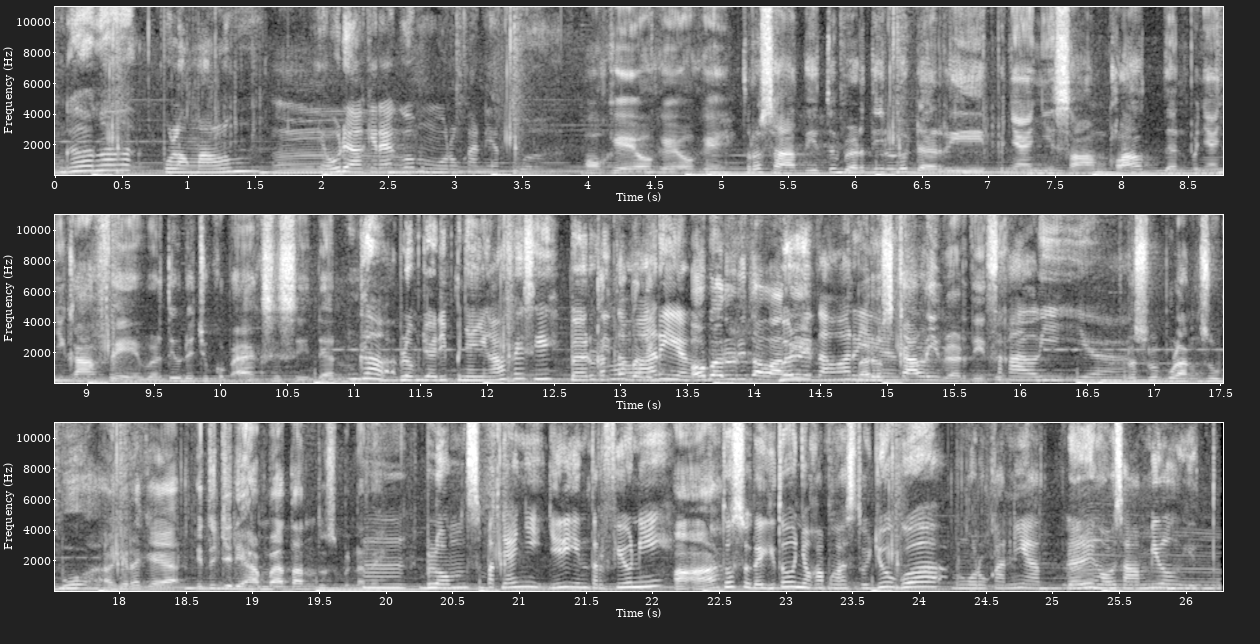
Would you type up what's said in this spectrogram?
enggak enggak enggak, pulang malam. Hmm. Ya udah akhirnya gue mengurungkan niat gue. Oke oke oke. Terus saat itu berarti lu dari penyanyi SoundCloud dan penyanyi cafe, berarti udah cukup eksis sih dan Enggak, belum jadi penyanyi kafe sih, baru Kan lu balik- ditawarin. Oh baru ditawarin. Baru ditawarin. Baru sekali berarti itu. Sekali, iya. Terus lu pulang subuh, akhirnya kayak itu jadi hambatan tuh sebenarnya. Hmm, belum sempat nyanyi, jadi interview nih. Ah, ah. Terus udah gitu nyokap nggak setuju, gue mengurungkan niat. Dari nggak usah ambil gitu.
